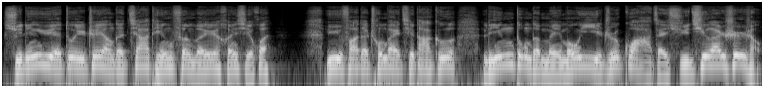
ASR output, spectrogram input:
许灵月对这样的家庭氛围很喜欢。愈发的崇拜起大哥，灵动的美眸一直挂在许七安身上。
